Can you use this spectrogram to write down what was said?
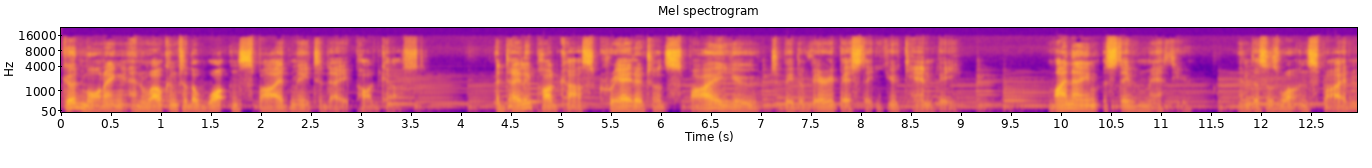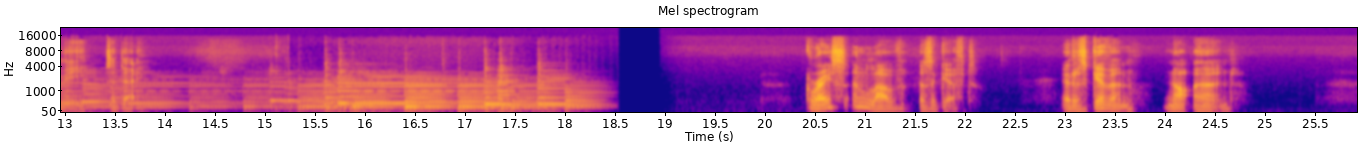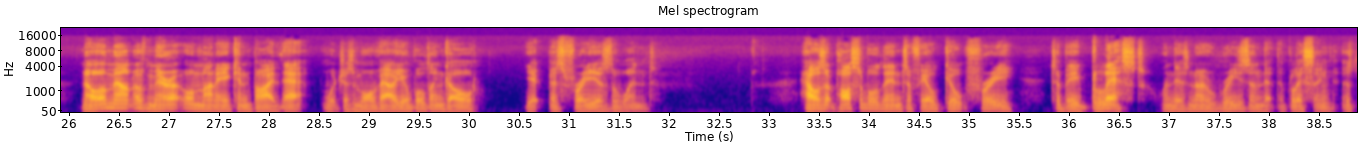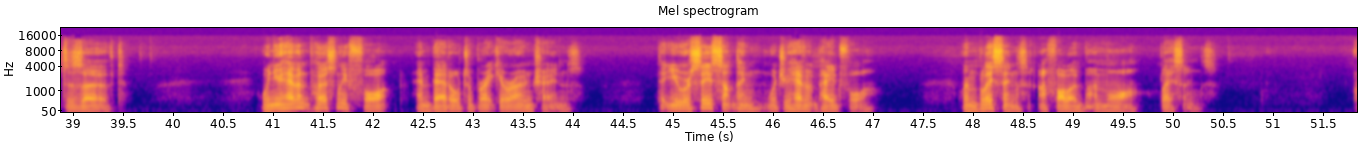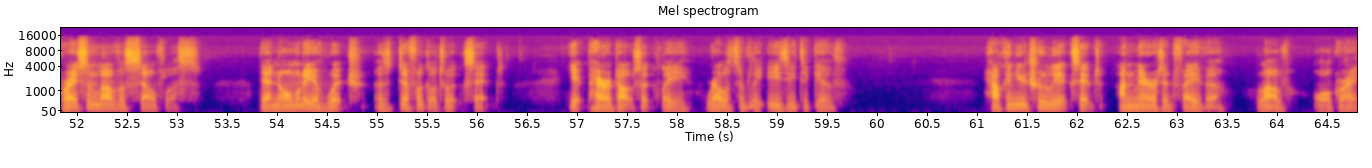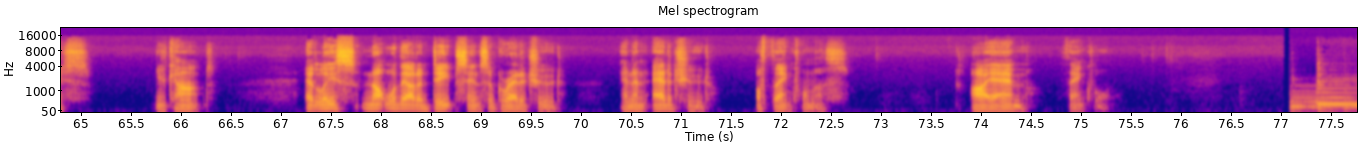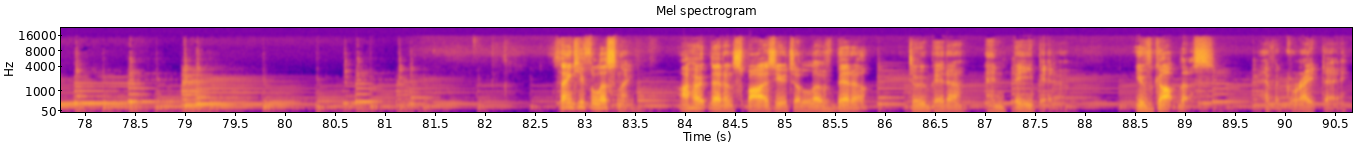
Good morning, and welcome to the What Inspired Me Today podcast, a daily podcast created to inspire you to be the very best that you can be. My name is Stephen Matthew, and this is what inspired me today. Grace and love is a gift. It is given, not earned. No amount of merit or money can buy that which is more valuable than gold, yet as free as the wind. How is it possible then to feel guilt free, to be blessed when there's no reason that the blessing is deserved? When you haven't personally fought and battled to break your own chains, that you receive something which you haven't paid for, when blessings are followed by more blessings. Grace and love is selfless the enormity of which is difficult to accept, yet paradoxically relatively easy to give. How can you truly accept unmerited favour, love, or grace? You can't. At least not without a deep sense of gratitude and an attitude of thankfulness. I am thankful. Thank you for listening. I hope that inspires you to live better, do better, and be better. You've got this. Have a great day.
